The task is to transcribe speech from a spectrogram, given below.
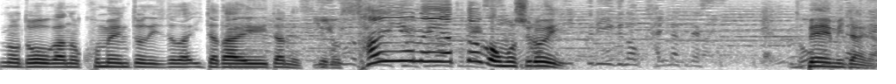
の動画のコメントでいただいただいたんですけど、3、4年やった方が面白い、べーみたいな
